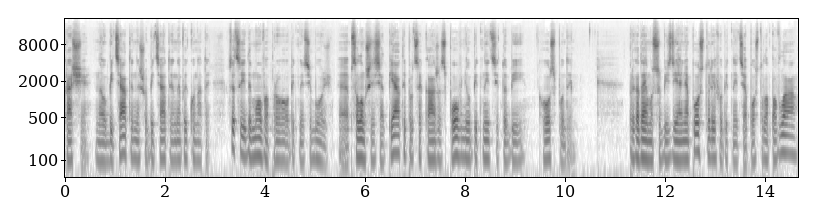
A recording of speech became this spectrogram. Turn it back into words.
Краще не обіцяти, ніж обіцяти, не виконати. Все це йде мова про обітниці Божі. Е, Псалом 65 про це каже: сповню обітниці тобі, Господи. Пригадаємо собі з діяння апостолів, обітниці апостола Павла,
